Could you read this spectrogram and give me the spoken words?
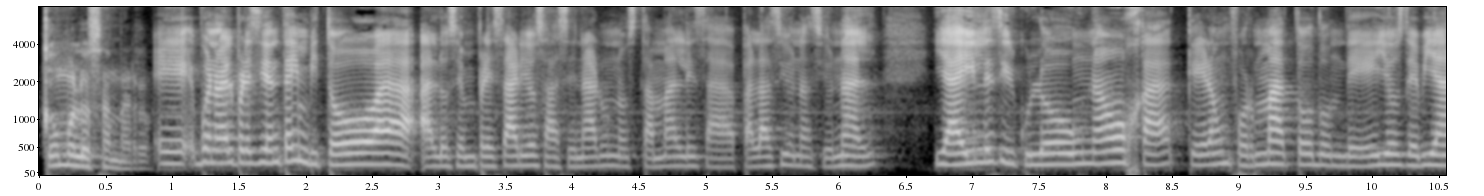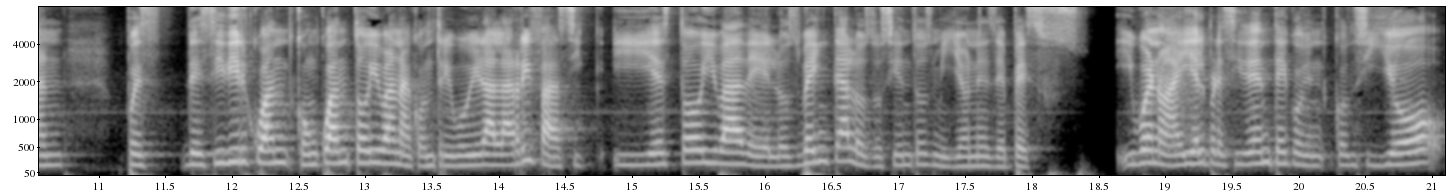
¿Cómo los amarró? Eh, bueno, el presidente invitó a, a, los empresarios a cenar unos tamales a Palacio Nacional y ahí les circuló una hoja que era un formato donde ellos debían pues decidir con cuánto iban a contribuir a la rifa y esto iba de los 20 a los 200 millones de pesos. Y bueno, ahí el presidente consiguió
